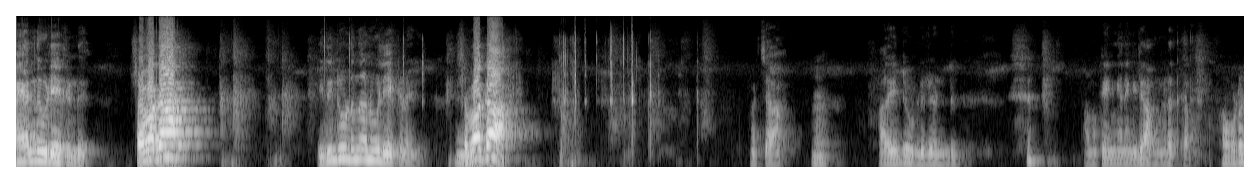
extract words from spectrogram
മേലിന്ന് വിളിയേക്കുണ്ട്. ഷവക ഇതിന്റെ ഉള്ളിൽ നിന്നാണ് വിളിയേക്കണേ ഷവക മച്ചാ അതിന്റെ ഉള്ളിലുണ്ട്. നമുക്ക് എങ്ങനെങ്കിലും അങ്ങോട്ട് എത്തണം. അവിടെ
